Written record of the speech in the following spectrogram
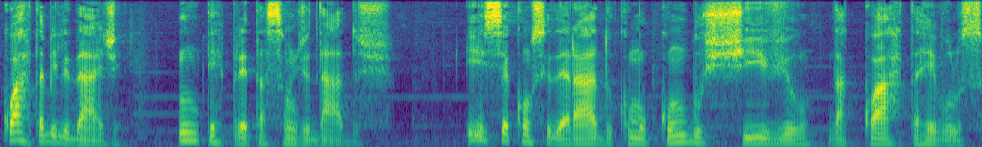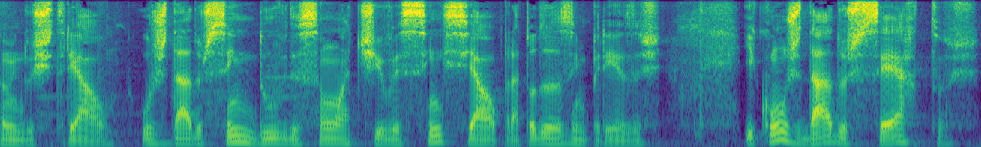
Quarta habilidade: interpretação de dados. Esse é considerado como combustível da quarta revolução industrial. Os dados, sem dúvida, são um ativo essencial para todas as empresas. E com os dados certos,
